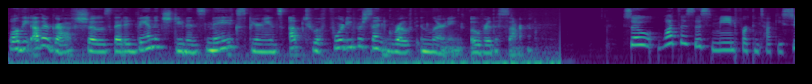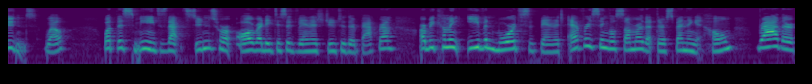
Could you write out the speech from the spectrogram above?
while the other graph shows that advantaged students may experience up to a 40% growth in learning over the summer. So, what does this mean for Kentucky students? Well, what this means is that students who are already disadvantaged due to their background are becoming even more disadvantaged every single summer that they're spending at home rather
